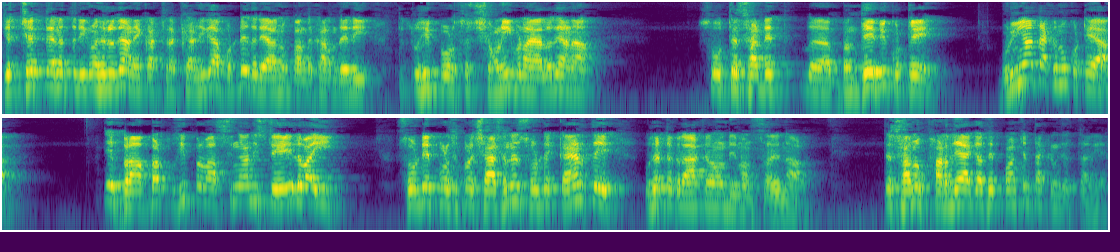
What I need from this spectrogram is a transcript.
ਜਿੱਥੇ 3 ਤਰੀਕ ਨੂੰ ਅਸੀਂ ਲੁਧਿਆਣੇ ਇਕੱਠ ਰੱਖਿਆ ਸੀਗਾ, ਬੁੱਢੇ ਦਰਿਆ ਨੂੰ ਬੰਦ ਕਰਨ ਦੇ ਲਈ, ਤੇ ਤੁਸੀਂ ਪੁਲਿਸ ਛਾਉਣੀ ਬਣਾਇਆ ਲੁਧਿਆਣਾ। ਸੋ ਉੱਥੇ ਸਾਡੇ ਬੰਦੇ ਵੀ ਕੁੱਟੇ, ਬੁੜੀਆਂ ਤੱਕ ਨੂੰ ਕੁੱਟਿਆ। ਤੇ ਬਰਾਬਰ ਤੁਸੀਂ ਪ੍ਰਵਾਸੀਆਂ ਦੀ ਸਟੇਜ ਲਵਾਈ। ਤੁਹਾਡੇ ਪੁਲਿਸ ਪ੍ਰਸ਼ਾਸਨ ਨੇ ਤੁਹਾਡੇ ਕਹਿਣ ਤੇ ਉਸੇ ਟਕਰਾਅ ਕਰਾਉਣ ਦੀ ਮਨਸਾ ਦੇ ਨਾਲ। ਤੇ ਸਾਨੂੰ ਫੜ ਲਿਆ ਗਿਆ, ਉੱਥੇ ਪਹੁੰਚਣ ਤੱਕ ਨਹੀਂ ਦਿੱਤਾ ਗਿਆ।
